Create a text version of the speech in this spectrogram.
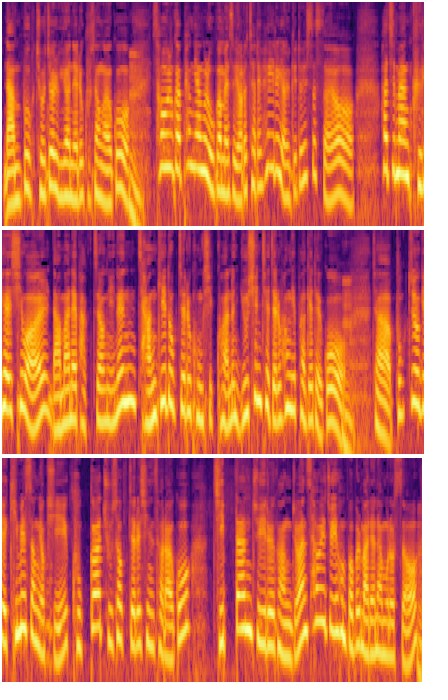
남북 조절 위원회를 구성하고 음. 서울과 평양을 오가면서 여러 차례 회의를 열기도 했었어요. 하지만 그해 10월 남한의 박정희는 장기 독재를 공식화하는 유신 체제를 확립하게 되고 음. 자 북쪽의 김일성 역시 국가 주석제를 신설하고 집단주의를 강조한 사회주의 헌법을 마련함으로써 음.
